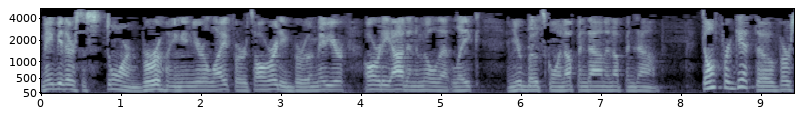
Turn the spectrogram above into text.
Maybe there's a storm brewing in your life, or it's already brewing. Maybe you're already out in the middle of that lake, and your boat's going up and down and up and down. Don't forget, though, verse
